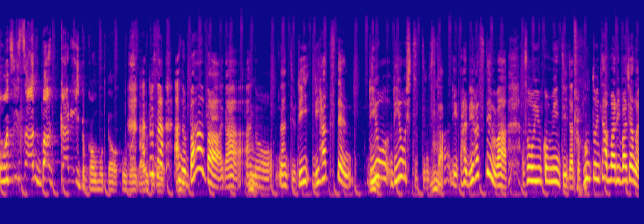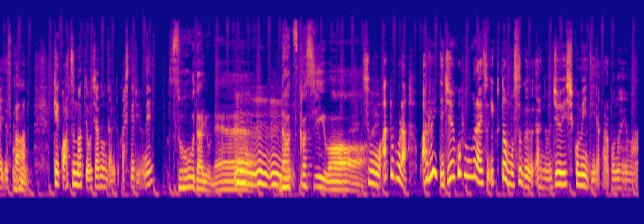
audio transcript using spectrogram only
ーおじさんばっかりとか思った覚えがあるあとさあのバーバーがあの、なんていう理理髪店利用、理容室っていうんですか、理あ 理髪店はそういうコミュニティだと本当にたまり場じゃないですか、うん。結構集まってお茶飲んだりとかしてるよね。そうだよね、んうん懐かしいわ。そう。あとほら歩いて15分ぐらい行くともうすぐあの獣医師コミュニティだからこの辺は、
